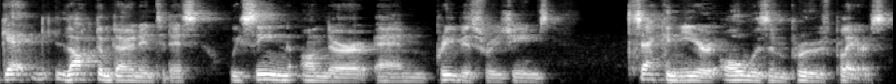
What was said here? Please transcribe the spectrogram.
get lock them down into this. We've seen under um, previous regimes, second year always improved players.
